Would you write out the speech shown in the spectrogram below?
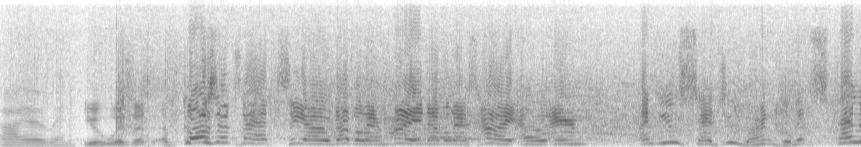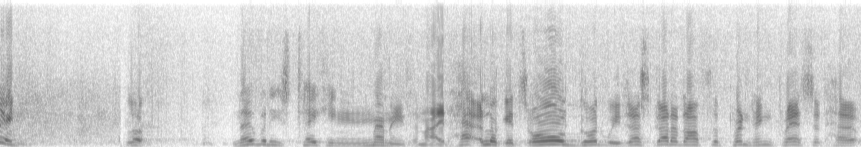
I O N. You wizard. Of course it's that. C-O-M-M-I-S-S-I-O-N. And you said you weren't good at spelling. Look, nobody's taking money tonight. Ha- look, it's all good. We just got it off the printing press at home.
